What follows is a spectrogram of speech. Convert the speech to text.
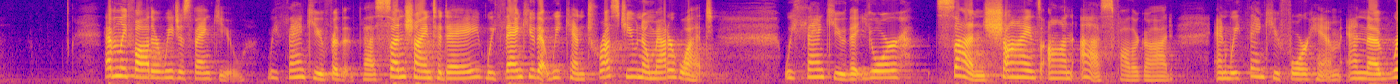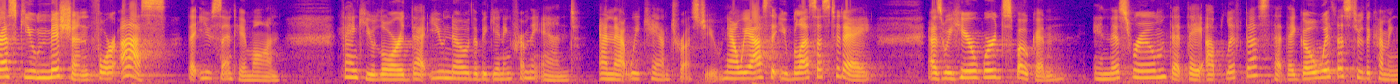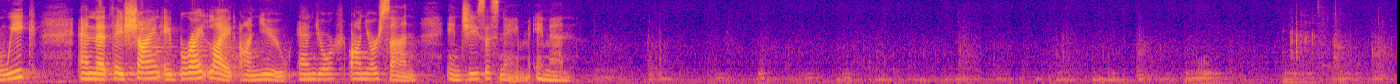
Heavenly Father, we just thank you. We thank you for the, the, sunshine today. We thank you that we can trust you no matter what. We thank you that your sun shines on us, Father God, and we thank you for him and the rescue mission for us that you sent him on. Thank you, Lord, that you know the beginning from the end and that we can trust you. Now we ask that you bless us today as we hear words spoken in this room, that they uplift us, that they go with us through the coming week, and that they shine a bright light on you and your, on your son. In Jesus' name, amen.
